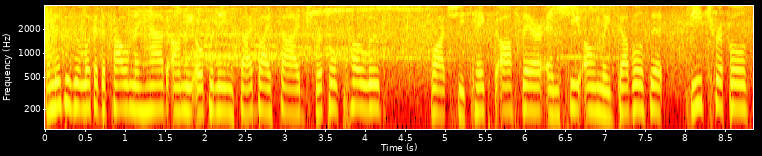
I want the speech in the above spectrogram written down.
And this is a look at the problem they had on the opening side-by-side -side triple toe loops. Watch, she takes off there and she only doubles it. He triples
